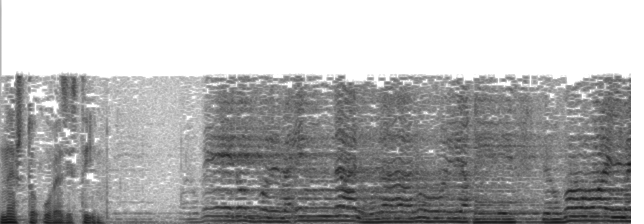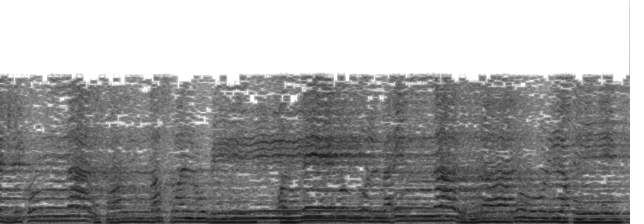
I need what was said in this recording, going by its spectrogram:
nešto u vezi s tim. بربوع المجد كنا نسعى النصر المبين ونريد الظلم إنا لنا نور اليقين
